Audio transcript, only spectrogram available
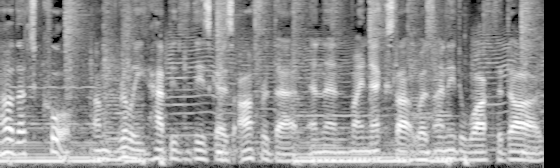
oh, that's cool. I'm really happy that these guys offered that. And then my next thought was, I need to walk the dog.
